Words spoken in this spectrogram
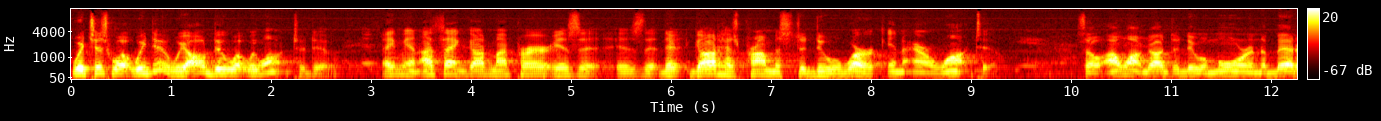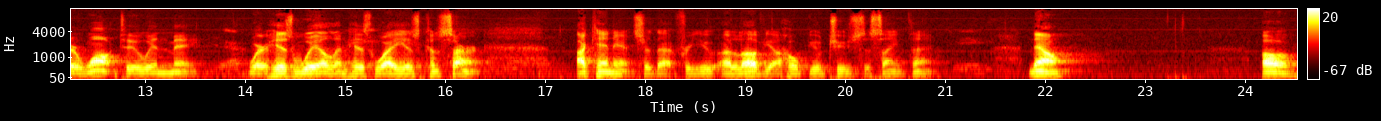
which is what we do. We all do what we want to do. Amen. I thank God. My prayer is that, is that God has promised to do a work in our want to. So I want God to do a more and a better want to in me, where His will and His way is concerned. I can't answer that for you. I love you. I hope you'll choose the same thing. Now, uh,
